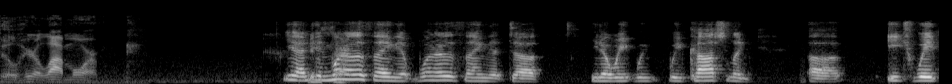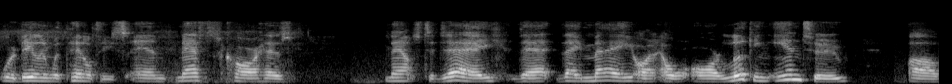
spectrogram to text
you'll hear a lot more. Yeah, and, and one other thing that one other thing that uh, you know we we we constantly uh, each week we're dealing with penalties, and NASCAR has announced today that they may or are looking into uh,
